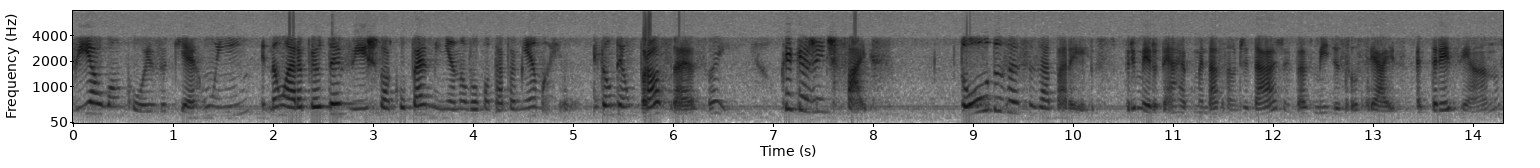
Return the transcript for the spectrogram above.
vi alguma coisa que é ruim, não era para eu ter visto, a culpa é minha, não vou contar para minha mãe. Então tem um processo aí. O que, que a gente faz? Todos esses aparelhos, primeiro tem a recomendação de idade, das mídias sociais é 13 anos.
